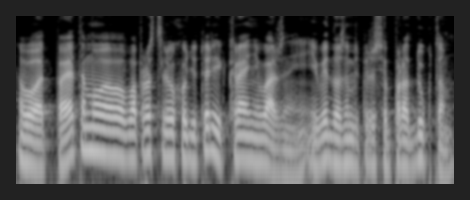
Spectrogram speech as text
Вот, поэтому вопрос целевых аудиторий крайне важный, и вы должны быть, прежде всего, продуктом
